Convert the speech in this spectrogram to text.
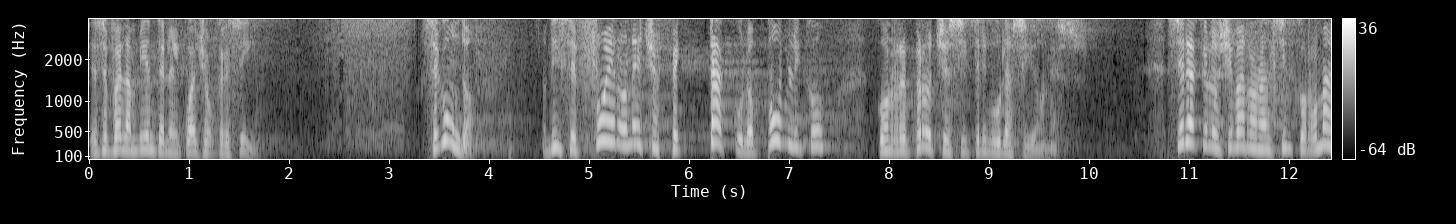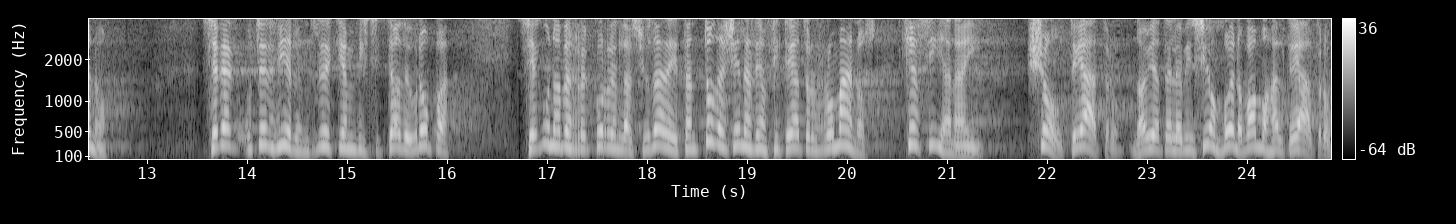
Ese fue el ambiente en el cual yo crecí. Segundo, dice, fueron hechos espectáculo público con reproches y tribulaciones. ¿Será que los llevaron al circo romano? ¿Será, ustedes vieron, ustedes que han visitado Europa, si alguna vez recorren las ciudades, están todas llenas de anfiteatros romanos. ¿Qué hacían ahí? Show, teatro, no había televisión, bueno, vamos al teatro.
